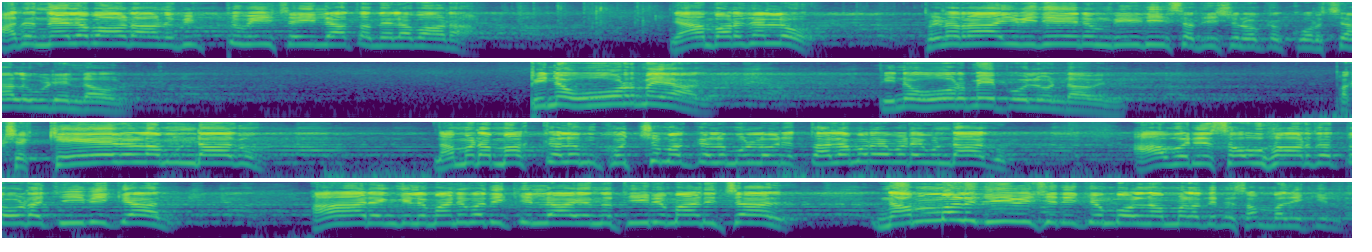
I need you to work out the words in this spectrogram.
അത് നിലപാടാണ്. വിട്ടുവീഴ്ചയില്ലാത്ത നിലപാടാണ്. ഞാൻ പറഞ്ഞല്ലോ പിണറായി വിജയനും വി ഡി സതീശനും ഒക്കെ കുറച്ചാൾ കൂടി ഉണ്ടാവുള്ളൂ. പിന്നെ ഓർമ്മയാകും. പിന്നെ ഓർമ്മയെ പോലും ഉണ്ടാവില്ല. പക്ഷെ കേരളം ഉണ്ടാകും. നമ്മുടെ മക്കളും കൊച്ചുമക്കളും ഉള്ള ഒരു തലമുറ ഇവിടെ ഉണ്ടാകും. അവർ സൗഹാർദ്ദത്തോടെ ജീവിക്കാൻ ആരെങ്കിലും അനുവദിക്കില്ല എന്ന് തീരുമാനിച്ചാൽ നമ്മൾ ജീവിച്ചിരിക്കുമ്പോൾ നമ്മൾ അതിന് സമ്മതിക്കില്ല.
